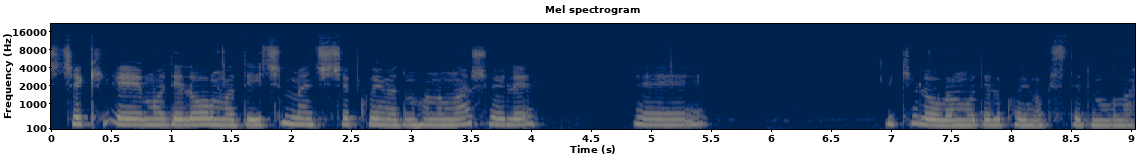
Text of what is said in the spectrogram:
Çiçek e, modeli olmadığı için ben çiçek koymadım hanımlar. Şöyle e, bir kilo olan modeli koymak istedim buna.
